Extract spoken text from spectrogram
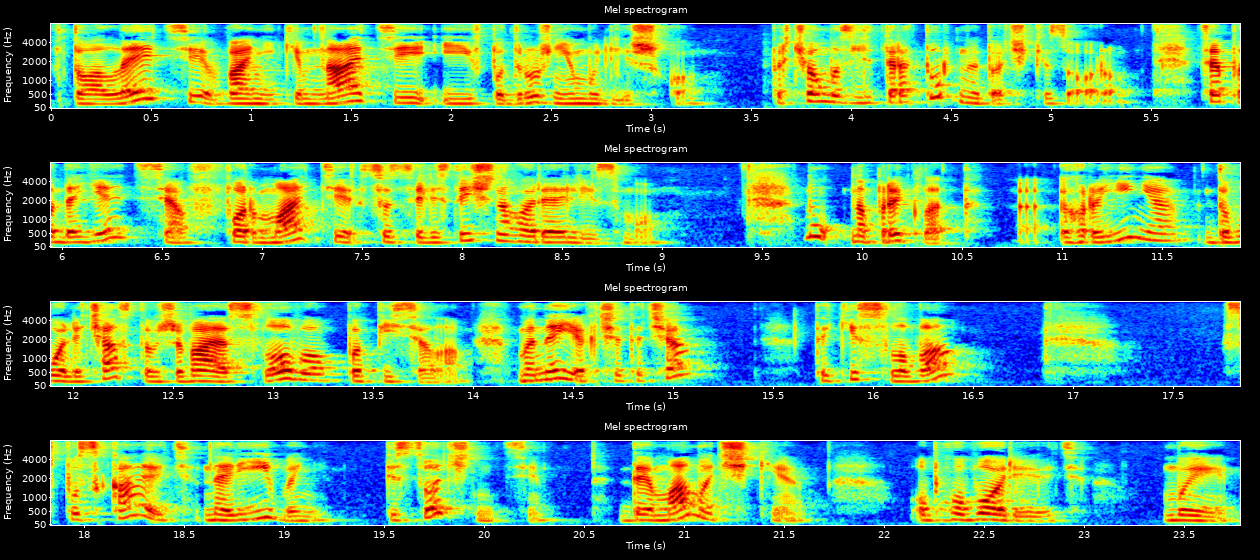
в туалеті, в ванній кімнаті і в подружньому ліжку. Причому з літературної точки зору це подається в форматі соціалістичного реалізму. Ну, наприклад, е, героїня доволі часто вживає слово попісяла. Мене, як читача, такі слова спускають на рівень пісочниці, де мамочки обговорюють: ми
